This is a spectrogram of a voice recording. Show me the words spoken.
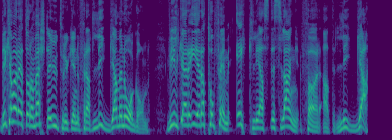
Det kan vara ett av de värsta uttrycken för att ligga med någon. Vilka är era topp fem äckligaste slang för att ligga?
